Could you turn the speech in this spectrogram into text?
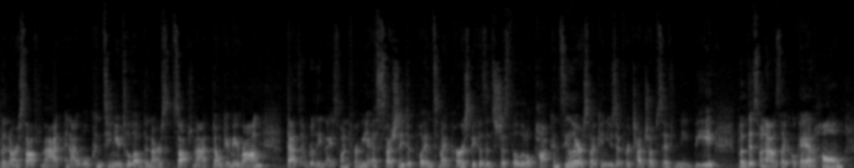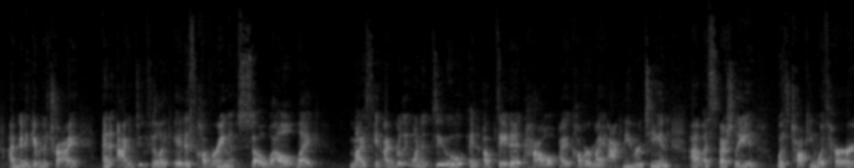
the NARS Soft Matte and I will continue to love the NARS Soft Matte, don't get me wrong. That's a really nice one for me, especially to put into my purse because it's just a little pot concealer so I can use it for touch-ups if need be. But this one I was like, okay, at home, I'm gonna give it a try. And I do feel like it is covering so well. Like my skin, I really want to do and update it how I cover my acne routine, um, especially with talking with her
